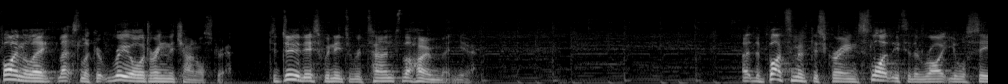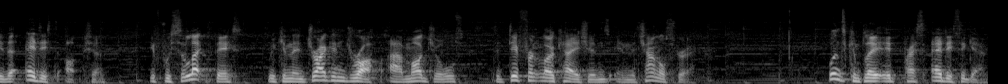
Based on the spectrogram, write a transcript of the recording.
Finally, let's look at reordering the channel strip. To do this, we need to return to the Home menu. At the bottom of the screen, slightly to the right, you will see the Edit option. If we select this, we can then drag and drop our modules to different locations in the channel strip. Once completed, press Edit again.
